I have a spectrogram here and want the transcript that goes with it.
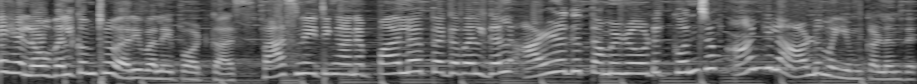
Hi hello welcome to Arivalai podcast ஃபேசினேட்டிங்கான பல தகவல்கள் அழகு தமிழோடு கொஞ்சம் ஆங்கில ஆளுமையும் கலந்து.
